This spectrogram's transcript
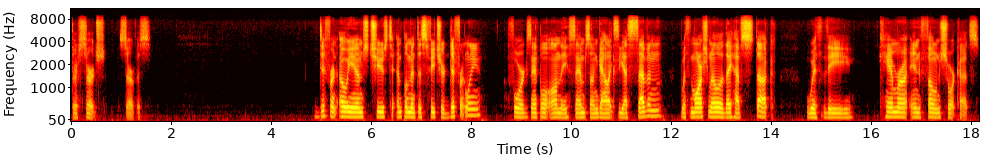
their search service. Different OEMs choose to implement this feature differently. For example, on the Samsung Galaxy S7 with Marshmallow, they have stuck with the camera and phone shortcuts.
